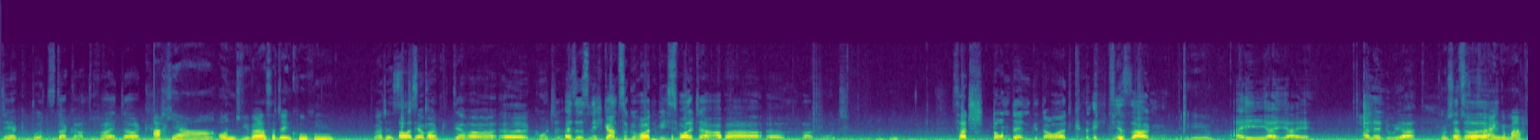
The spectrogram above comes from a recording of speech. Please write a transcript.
Der Geburtstag am Freitag. Ach ja, und wie war es? Hat dein Kuchen? War das? Ah, der war, der war äh, gut. Also ist nicht ganz so geworden, wie ich es wollte, aber ähm, war gut. Mhm. Es hat Stunden gedauert, kann ich dir sagen. Okay. Ei, ei, ei. Halleluja. Was Also, hast du für einen gemacht?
